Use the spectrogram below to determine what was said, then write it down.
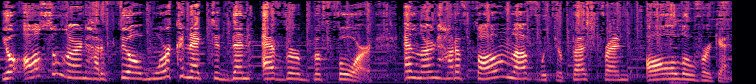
You'll also learn how to feel more connected than ever before and learn how to fall in love with your best friend all over again,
